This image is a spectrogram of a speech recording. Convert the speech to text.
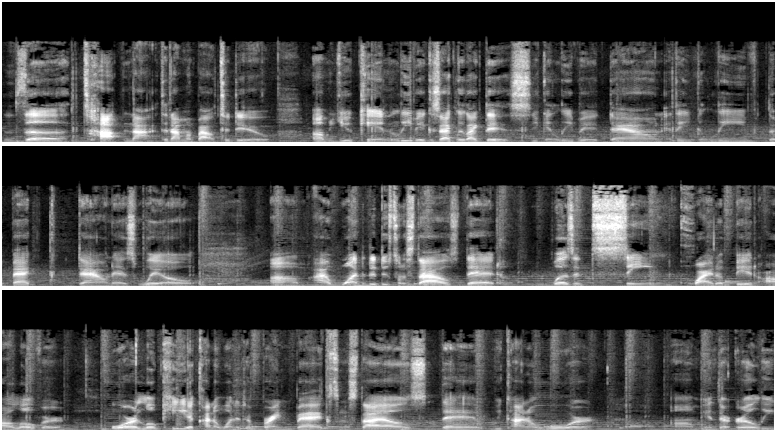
the top knot that I'm about to do. Um, you can leave it exactly like this. You can leave it down and then you can leave the back down as well. Um, I wanted to do some styles that wasn't seen quite a bit all over or low key I kind of wanted to bring back some styles that we kind of wore um, in the early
